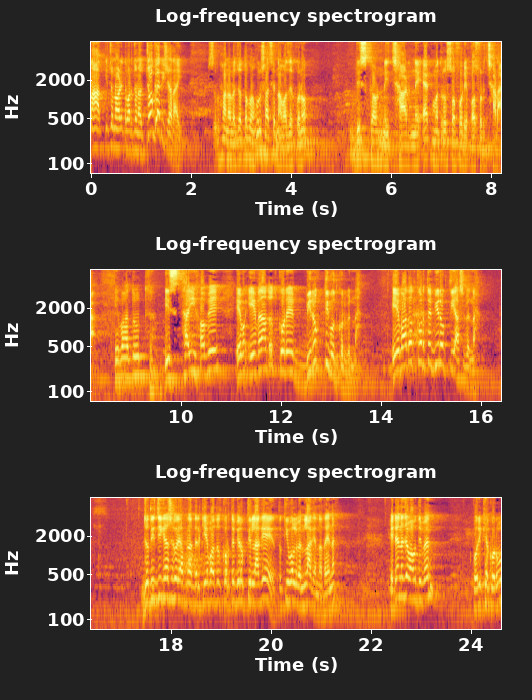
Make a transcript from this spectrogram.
না, হাত কিছু নড়াতে পারছ না, চোখের ইশারাই সুহান যতক্ষণ হুশ আছে, নামাজের কোনো ডিসকাউন্ট নেই, ছাড় নেই, একমাত্র সফরে কসর ছাড়া। এবাদত স্থায়ী হবে এবং এবাদত করে বিরক্তি বোধ করবেন না। এবাদত করতে বিরক্তি আসবে না। যদি জিজ্ঞাসা করি আপনাদেরকে এবাদত করতে বিরক্তি লাগে, তো কি বলবেন? লাগে না, তাই না? এটা না জবাব দিবেন, পরীক্ষা করব?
